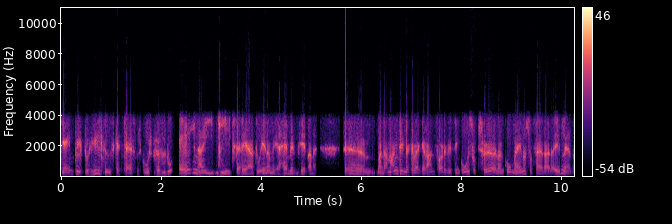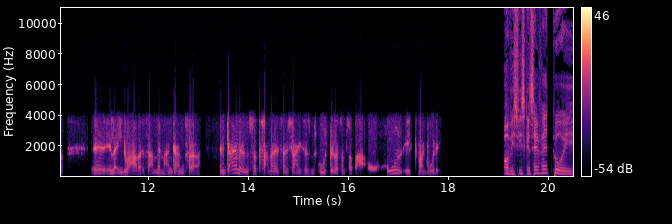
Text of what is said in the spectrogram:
gamble, du hele tiden skal tage som skuespiller, for du aner egentlig ikke, hvad det er, du ender med at have mellem hænderne. Øh, og der er mange ting, der kan være garant for det, hvis det er en god instruktør, eller en god manusforfatter, eller et eller andet. Øh, eller en, du har arbejdet sammen med mange gange før. Men en gang imellem, så tager man altså en chance som skuespiller, som så bare overhovedet ikke var en god idé. Og hvis vi skal tage fat på, øh,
